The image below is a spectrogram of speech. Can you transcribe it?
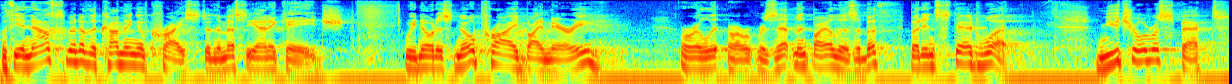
With the announcement of the coming of Christ in the Messianic age, we notice no pride by Mary or, or resentment by Elizabeth, but instead what? Mutual respect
